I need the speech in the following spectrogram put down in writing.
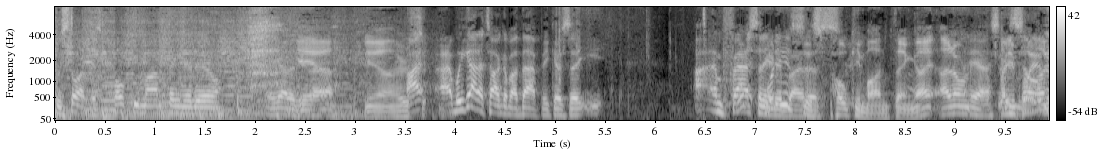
We still have this Pokemon thing to do. We got to do Yeah, that. yeah. I, I, we got to talk about that because uh, I'm fascinated what is by this, Pokemon thing? I, I don't. I'm you so it too?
